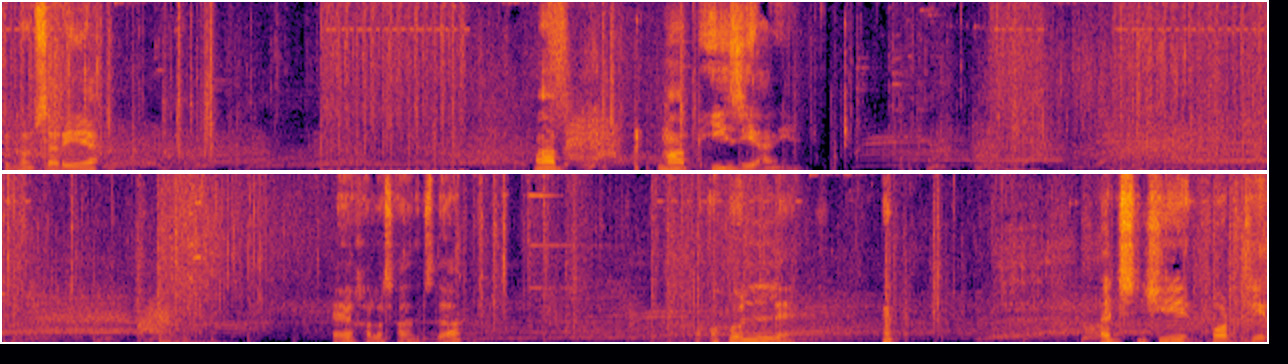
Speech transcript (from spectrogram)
شوفهم سريع. ماب ماب ايزي يعني. إيه خلص هذا السلاح هل اتش جي 14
